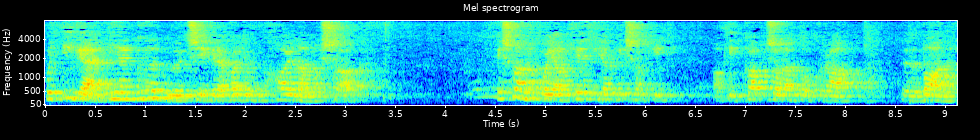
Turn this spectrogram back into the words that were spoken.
hogy igen, ilyen görbültségre vagyunk hajlamosak. És vannak olyan férfiak is, akik, akik kapcsolatokra, van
